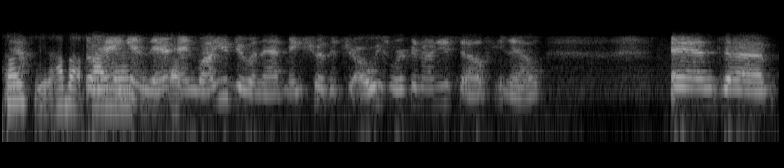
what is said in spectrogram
Thank yeah. you. How about so hang in there, and while you're doing that, make sure that you're always working on yourself. You know, and. Uh,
